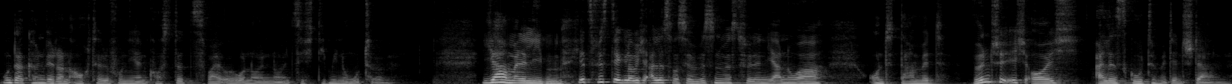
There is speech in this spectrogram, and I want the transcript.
und da können wir dann auch telefonieren, kostet 2,99 Euro die Minute. Ja, meine Lieben, jetzt wisst ihr, glaube ich, alles, was ihr wissen müsst für den Januar. Und damit wünsche ich euch alles Gute mit den Sternen.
